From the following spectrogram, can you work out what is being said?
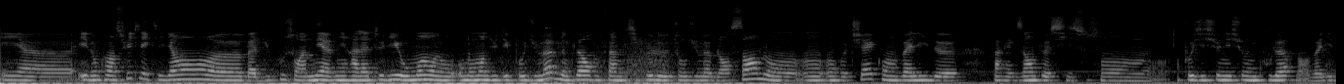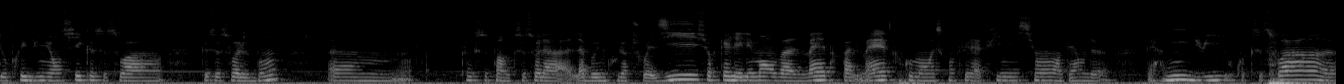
Et, euh, et, donc ensuite, les clients, euh, bah, du coup, sont amenés à venir à l'atelier au moins au, moment du dépôt du meuble. Donc là, on refait un petit peu le tour du meuble ensemble, on, on, on recheck, on valide, par exemple, s'ils se sont positionnés sur une couleur, ben, on valide auprès du nuancier que ce soit, que ce soit le bon, euh, que, ce, enfin, que ce soit la, la, bonne couleur choisie, sur quel élément on va le mettre, pas le mettre, comment est-ce qu'on fait la finition en termes de vernis, d'huile ou quoi que ce soit. Euh,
